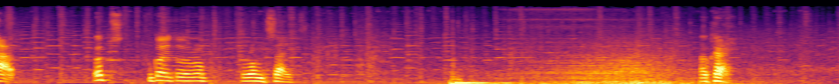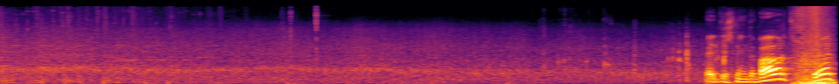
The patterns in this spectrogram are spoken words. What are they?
Ow. Oops, I'm going to the wrong, wrong side. Okay. Wait, this the board. Good.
